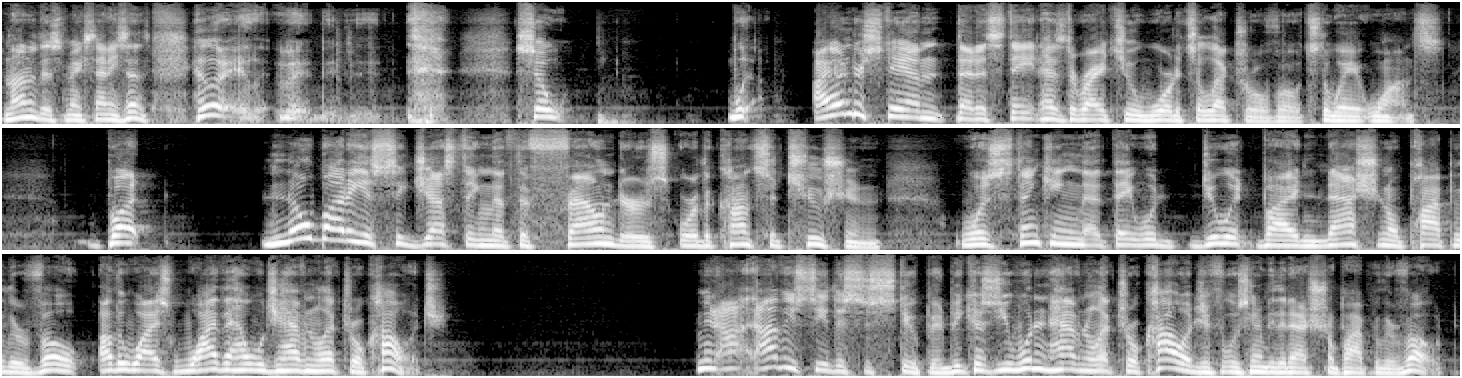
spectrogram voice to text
None of this makes any sense. Hillary, so I understand that a state has the right to award its electoral votes the way it wants, but nobody is suggesting that the founders or the Constitution was thinking that they would do it by national popular vote. Otherwise, why the hell would you have an electoral college? I mean, obviously, this is stupid because you wouldn't have an electoral college if it was going to be the national popular vote.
